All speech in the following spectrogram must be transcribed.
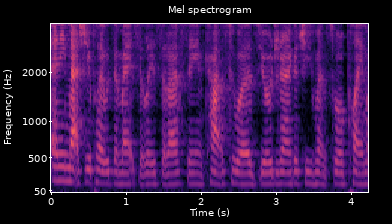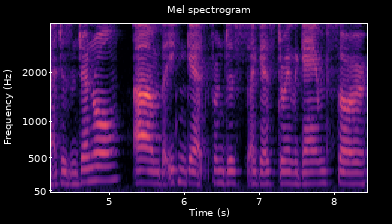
any match you play with your mates, at least that I've seen, counts towards your generic achievements for playing matches in general um, that you can get from just, I guess, doing the game. So,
